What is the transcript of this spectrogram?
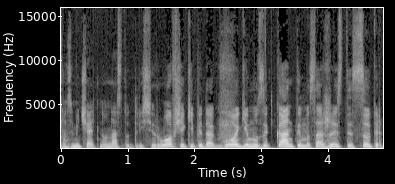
Замечательно. У нас тут дрессировщики, педагоги, музыканты, массажисты. Супер.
